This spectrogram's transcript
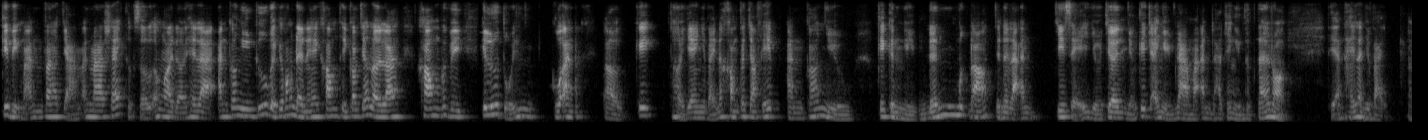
cái việc mà anh va chạm anh ma sát thực sự ở ngoài đời hay là anh có nghiên cứu về cái vấn đề này hay không thì câu trả lời là không. Bởi vì cái lứa tuổi của anh ở uh, cái thời gian như vậy nó không có cho phép anh có nhiều cái kinh nghiệm đến mức đó. Cho nên là anh chia sẻ dựa trên những cái trải nghiệm nào mà anh đã trải nghiệm thực tế rồi. Thì anh thấy là như vậy. Ờ,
